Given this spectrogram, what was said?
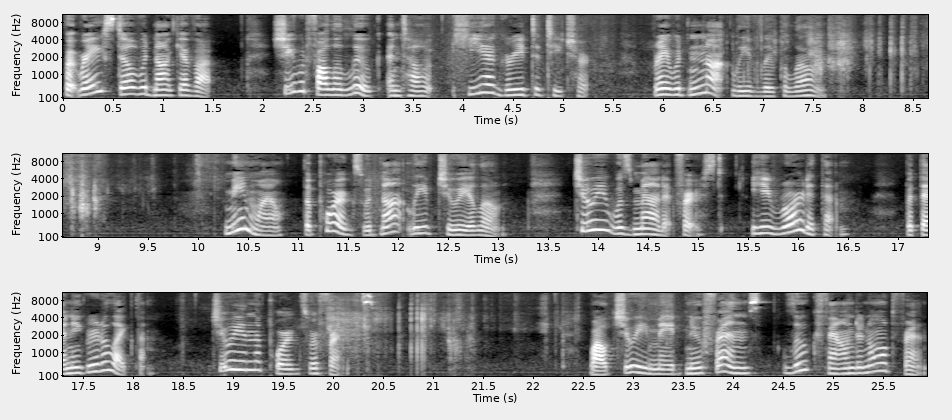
But Rey still would not give up. She would follow Luke until he agreed to teach her. Rey would not leave Luke alone. Meanwhile, the Porgs would not leave Chewie alone. Chewie was mad at first. He roared at them, but then he grew to like them. Chewie and the Porgs were friends. While Chewie made new friends, Luke found an old friend.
